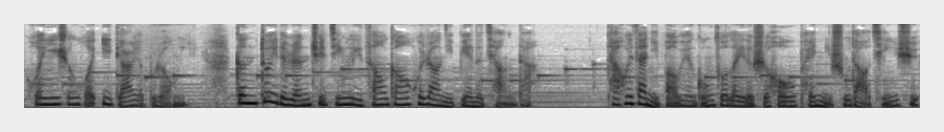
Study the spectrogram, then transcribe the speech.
婚姻生活一点也不容易，跟对的人去经历糟糕，会让你变得强大。他会在你抱怨工作累的时候陪你疏导情绪，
